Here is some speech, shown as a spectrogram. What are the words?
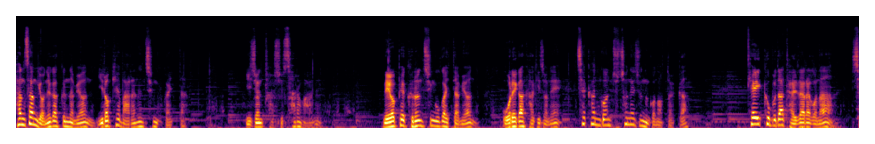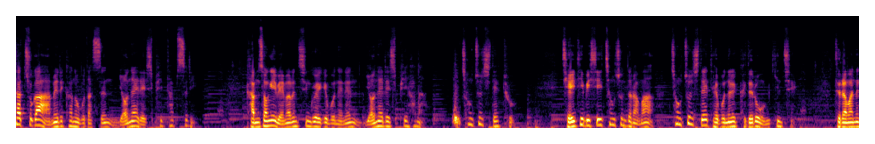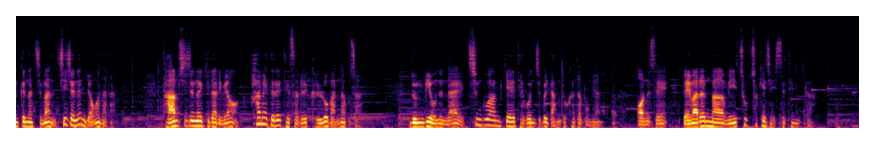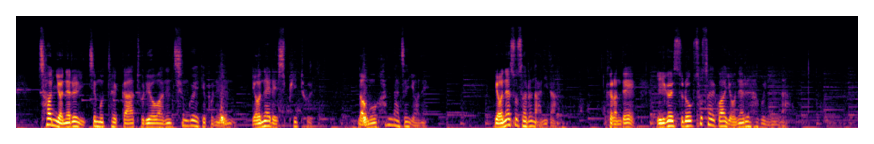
항상 연애가 끝나면 이렇게 말하는 친구가 있다. 이젠 다시 사랑 안 해. 내 옆에 그런 친구가 있다면 올해가 가기 전에 책 한 권 추천해 주는 건 어떨까? 케이크보다 달달하거나 샤추가 아메리카노보다 쓴 연애 레시피 탑3. 감성이 메마른 친구에게 보내는 연애 레시피 하나. 청춘시대 2. JTBC 청춘 드라마 청춘시대 대본을 그대로 옮긴 책. 드라마는 끝났지만 시즌은 영원하다. 다음 시즌을 기다리며 하메들의 대사를 글로 만나보자. 눈비 오는 날 친구와 함께 대본집을 낭독하다 보면 어느새 메마른 마음이 촉촉해져 있을 테니까. 첫 연애를 잊지 못할까 두려워하는 친구에게 보내는 연애 레시피 둘. 너무 한낮의 연애. 연애 소설은 아니다. 그런데 읽을수록 소설과 연애를 하고 있는 나.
